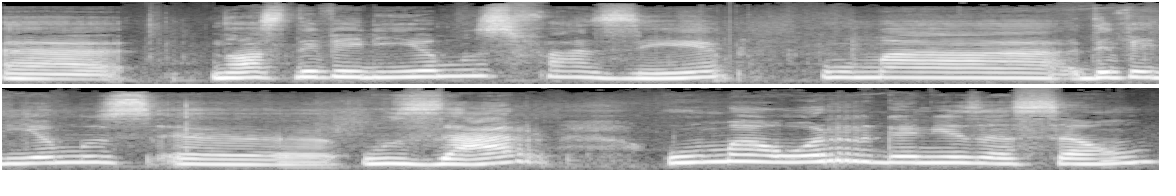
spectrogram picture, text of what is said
Uh, nós deveríamos fazer uma. deveríamos uh, usar uma organização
